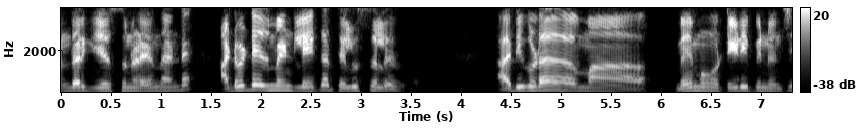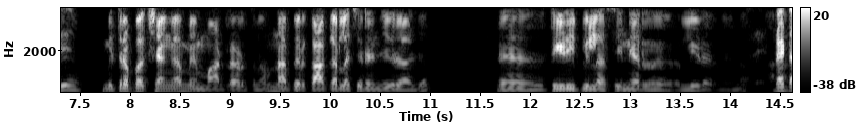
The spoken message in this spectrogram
అందరికి చేస్తున్నాడు. ఏంటంటే అడ్వర్టైజ్మెంట్ లేక తెలుస్తలేదు. అది కూడా మా మేము టీడీపీ నుంచి మిత్రపక్షంగా మేము మాట్లాడుతున్నాం. నా పేరు కాకర్ల చిరంజీవి రాజు. టీడీపీలో సీనియర్ లీడర్ నేను. రైట్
